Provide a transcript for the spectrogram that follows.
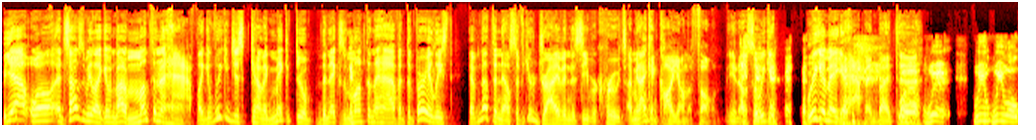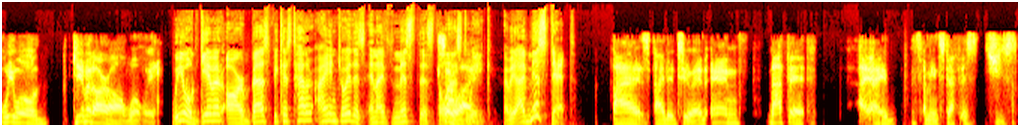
Yeah, well, it sounds to me like in about a month and a half. Like if we can just kind of make it through the next month and a half, at the very least, if nothing else, if you're driving to see recruits, I mean, I can call you on the phone, you know, so we can we can make it happen. But uh, we we we will we will give it our all, won't we? We will give it our best because Tyler, I enjoy this, and I've missed this the so last I. week. I mean, I missed it. I I did too, and and not that I, I mean, Steph is she's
